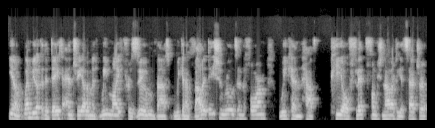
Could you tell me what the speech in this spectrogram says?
you know, when we look at the data entry element, we might presume that we can have validation rules in the form, we can have PO flip functionality, etc.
